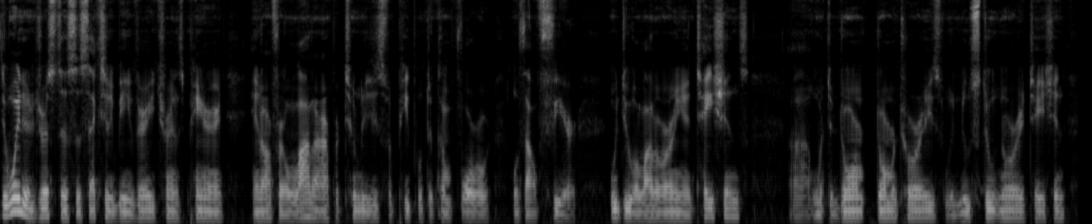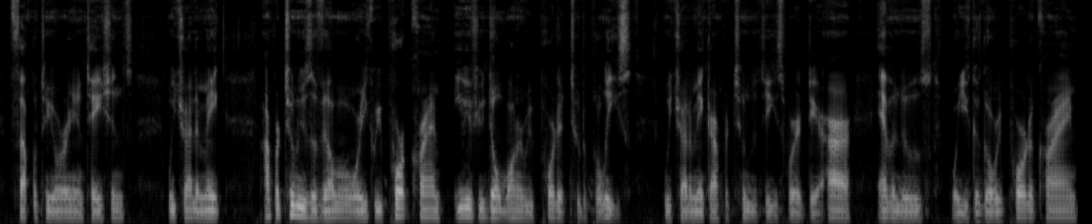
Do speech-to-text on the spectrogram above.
the way to address this is actually being very transparent and offer a lot of opportunities for people to come forward without fear. We do a lot of orientations uh, with the dorm, dormitories, with new student orientation, faculty orientations. We try to make opportunities available where you can report crime even if you don't want to report it to the police. We try to make opportunities where there are avenues where you could go report a crime,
